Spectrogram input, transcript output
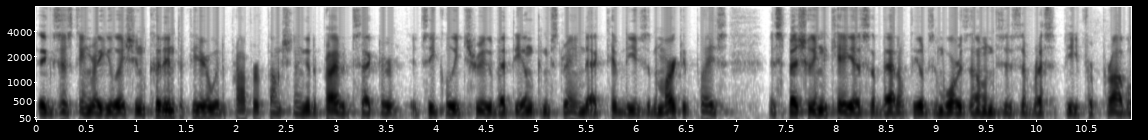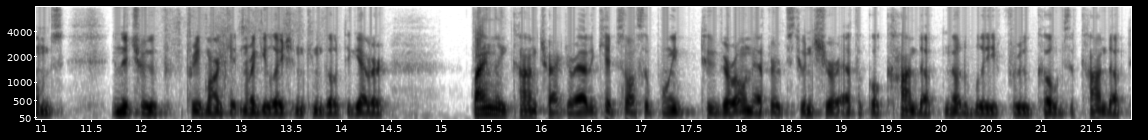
existing regulation could interfere with the proper functioning of the private sector, it is equally true that the unconstrained activities of the marketplace, especially in the chaos of battlefields and war zones, is a recipe for problems. In the truth, free market and regulation can go together. Finally, contractor advocates also point to their own efforts to ensure ethical conduct, notably through codes of conduct.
